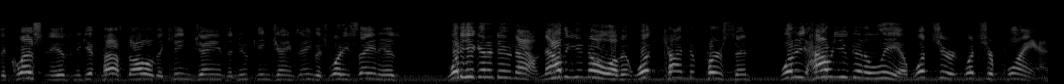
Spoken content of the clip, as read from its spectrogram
the question is, when you get past all of the King James and New King James English, what he's saying is, what are you going to do now? Now that you know of it, what kind of person, what are you, how are you going to live? What's your what's your plan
